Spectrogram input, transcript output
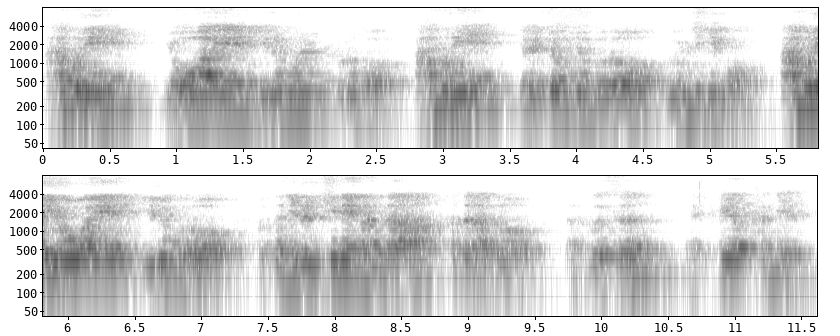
아무리 여호와의 이름을 부르고 아무리 열정적으로 움직이고 아무리 여호와의 이름으로 어떤 일을 진행한다 하더라도 그것은 폐역한 일,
